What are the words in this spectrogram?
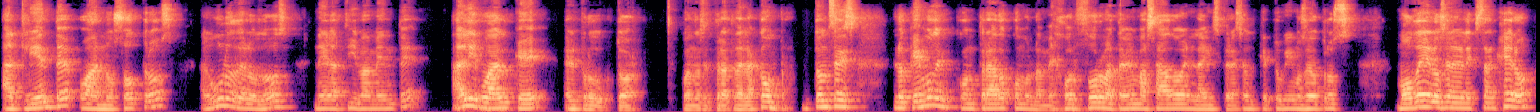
al cliente o a nosotros, alguno de los dos, negativamente, al igual que el productor cuando se trata de la compra. Entonces, lo que hemos encontrado como la mejor forma, también basado en la inspiración que tuvimos de otros modelos en el extranjero,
